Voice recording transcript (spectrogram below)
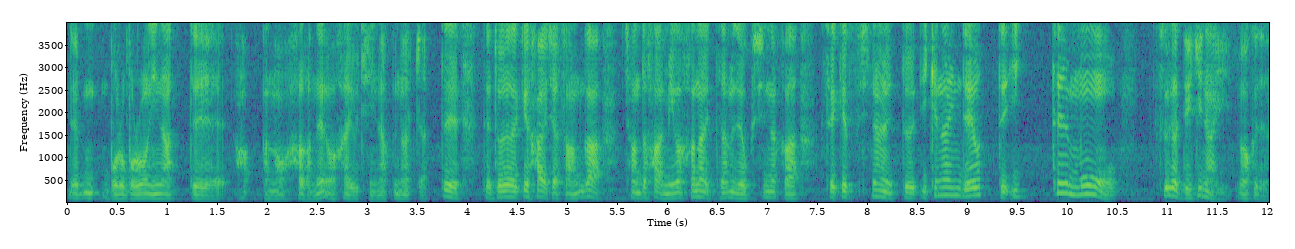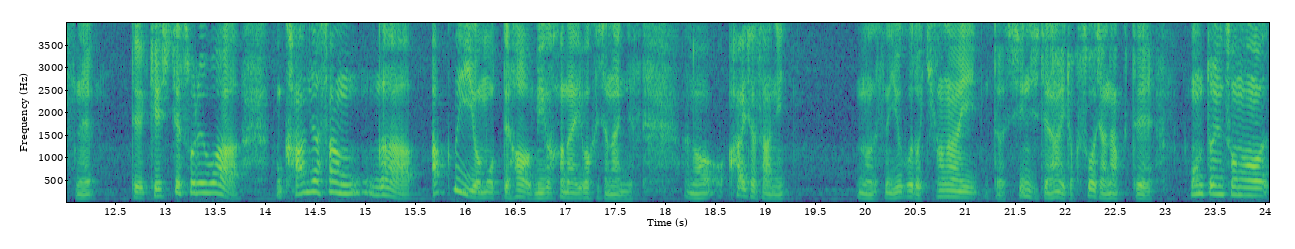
でボロボロになってあの歯がね若いうちになくなっちゃってでどれだけ歯医者さんがちゃんと歯磨かないとダメでお口の中清潔しないといけないんだよって言ってもそれができないわけですね。で決してそれは患者さんが悪意を持って歯を磨かないわけじゃないんです。あの歯医者さんにのですね言うことを聞かないと信じてないとかそうじゃなくて本当にその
